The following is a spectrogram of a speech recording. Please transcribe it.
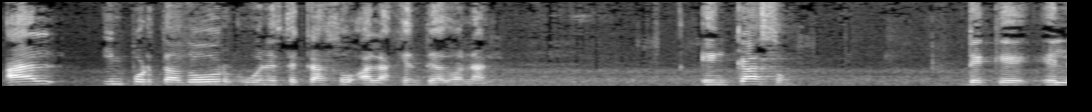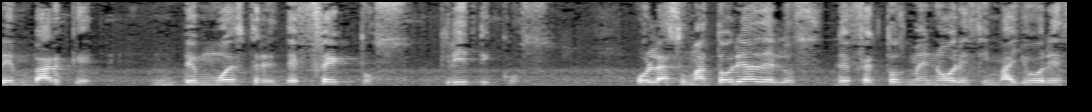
al importador o en este caso al agente aduanal. En caso de que el embarque demuestre defectos críticos o la sumatoria de los defectos menores y mayores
